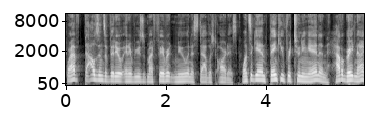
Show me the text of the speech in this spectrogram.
where I have thousands of video interviews with my favorite new and established artists. Once again, thank you for tuning in, and have a great night.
